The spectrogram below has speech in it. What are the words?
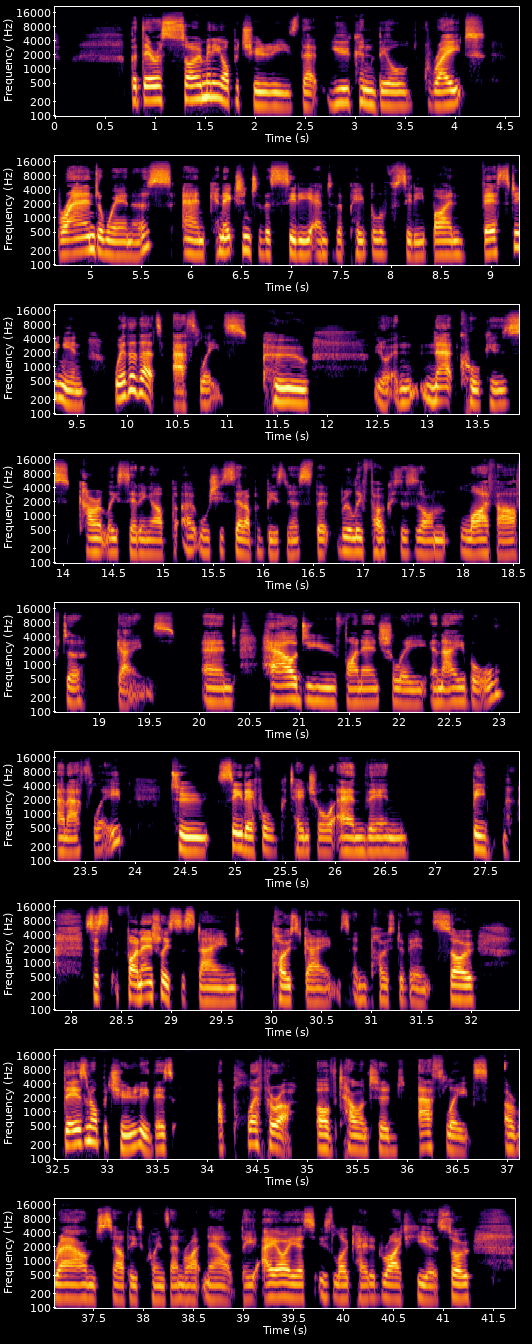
But there are so many opportunities that you can build great brand awareness and connection to the city and to the people of the city by investing in whether that's athletes who you know, and Nat Cook is currently setting up, uh, well, she's set up a business that really focuses on life after games. And how do you financially enable an athlete to see their full potential and then be financially sustained post games and post events? So there's an opportunity. There's a plethora of talented athletes around Southeast Queensland right now. The AIS is located right here. So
